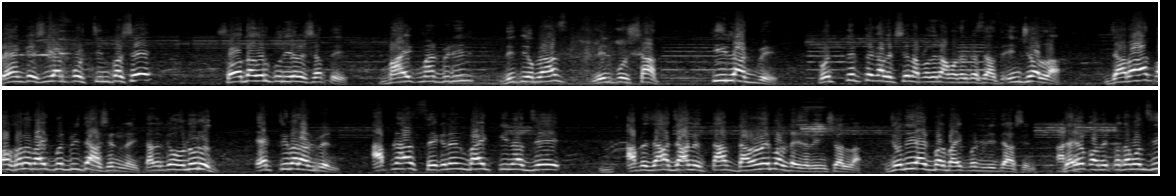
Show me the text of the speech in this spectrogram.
ব্যাংক এশিয়ার পশ্চিম পাশে সদাগর কুরিয়ারের সাথে বাইক মার্ট বিডির দ্বিতীয় ব্রাঞ্চ, মিরপুর সাত। কি লাগবে? প্রত্যেকটা কালেকশন আপনাদের আমাদের কাছে আছে। ইনশাল্লাহ যারা কখনো বাইক মার্ট বিডিতে আসেন নাই, তাদেরকে অনুরোধ, একটিবার আসবেন। আপনার সেকেন্ড হ্যান্ড বাইক কেনার যে আপনি যা জানেন তার ধারণাই পাল্টাই যাবে ইনশাল্লাহ। যদি একবার বাইক বিডিতে আসেন। যাই হোক অনেক কথা বলছি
